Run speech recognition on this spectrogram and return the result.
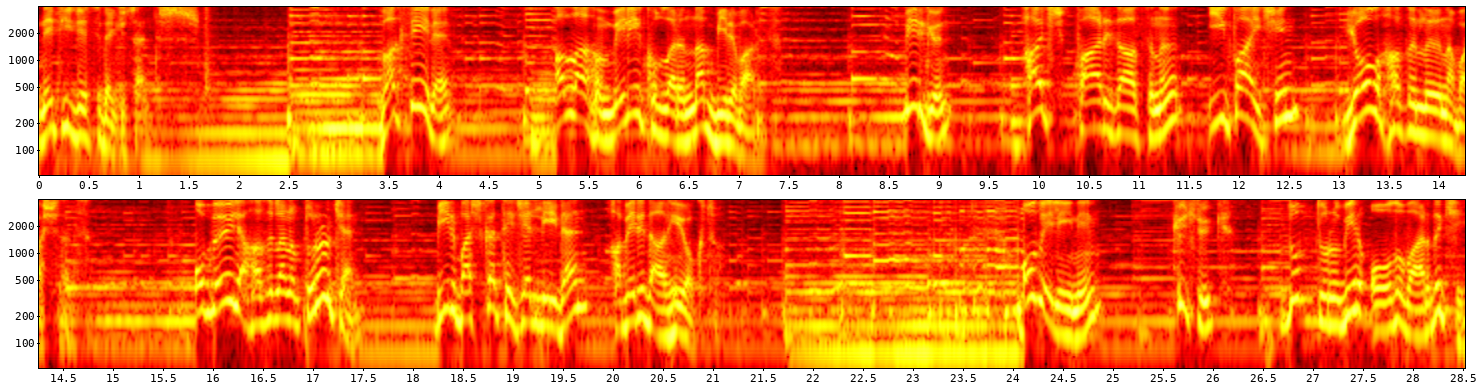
neticesi de güzeldir. Vaktiyle Allah'ın veli kullarından biri vardı. Bir gün hac farizasını ifa için yol hazırlığına başladı. O böyle hazırlanıp dururken bir başka tecelliden haberi dahi yoktu. O velinin küçük, dupduru bir oğlu vardı ki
